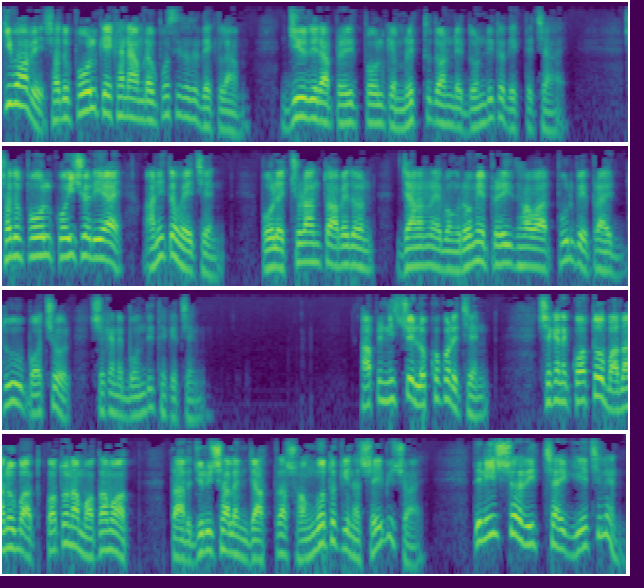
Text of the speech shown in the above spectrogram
কীভাবে সাধু পৌলকে এখানে আমরা উপস্থিত হতে দেখলাম? জিহুদিরা প্রেরিত পৌলকে মৃত্যুদণ্ডে দণ্ডিত দেখতে চায়। সাধু পৌল কৈশরিয়ায় আনিত হয়েছেন। পৌলের চূড়ান্ত আবেদন জানানো এবং রোমে প্রেরিত হওয়ার পূর্বে প্রায় দু বছর সেখানে বন্দী থেকেছেন। আপনি নিশ্চয়ই লক্ষ্য করেছেন সেখানে কত বাদানুবাদ, কত না মতামত, তার জুরুসালেম যাত্রা সঙ্গত কিনা সেই বিষয়, তিনি ঈশ্বরের ইচ্ছায় গিয়েছিলেন?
